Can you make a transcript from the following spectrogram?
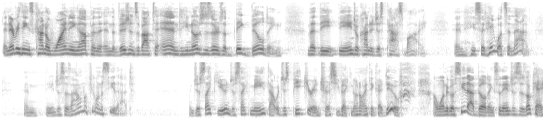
and everything's kind of winding up and the, and the vision's about to end, he notices there's a big building that the, the angel kind of just passed by. And he said, Hey, what's in that? And the angel says, I don't know if you want to see that. And just like you and just like me, that would just pique your interest. You'd be like, no, no, I think I do. I want to go see that building. So the angel says, okay,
